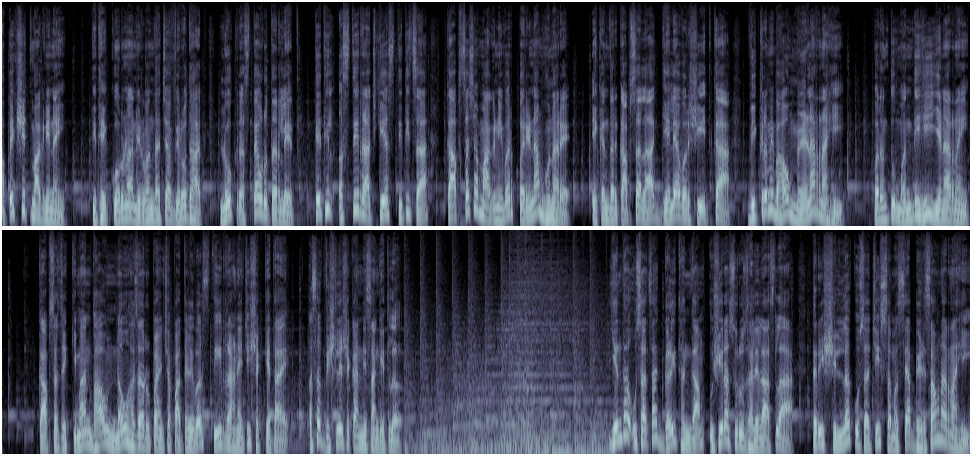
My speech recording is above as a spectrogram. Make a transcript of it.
अपेक्षित मागणी नाही. तिथे कोरोना निर्बंधाच्या विरोधात लोक रस्त्यावर उतरलेत. तेथील अस्थिर राजकीय स्थितीचा कापसाच्या मागणीवर परिणाम होणार आहे. एकंदर कापसाला गेल्या वर्षी इतका विक्रमी भाव मिळणार नाही. परंतु मंदीही येणार नाही. कापसाचे किमान भाव नऊ हजार रुपयांच्या पातळीवर स्थिर राहण्याची शक्यता आहे असं विश्लेषकांनी सांगितलं. यंदा उसाचा गळीत हंगाम उशिरा सुरू झालेला असला तरी शिल्लक उसाची समस्या भेडसावणार नाही.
